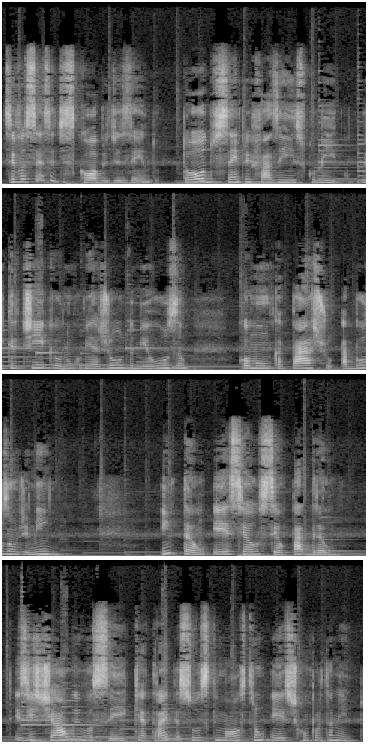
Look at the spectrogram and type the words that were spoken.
Se você se descobre dizendo todos sempre fazem isso comigo, me criticam, nunca me ajudam, me usam como um capacho, abusam de mim, então esse é o seu padrão Existe algo em você que atrai pessoas que mostram este comportamento.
